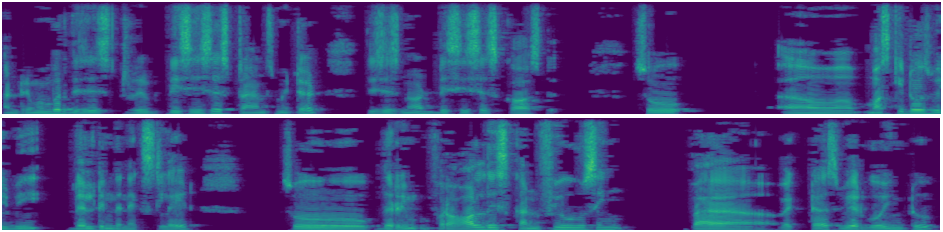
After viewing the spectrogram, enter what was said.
And remember this is diseases transmitted. This is not diseases caused. So uh, mosquitoes will be dealt in the next slide. So the for all these confusing vectors, we are going to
